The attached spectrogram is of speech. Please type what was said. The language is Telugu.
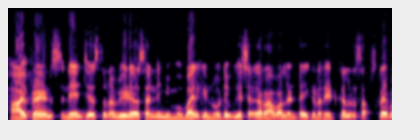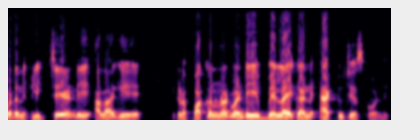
హాయ్ ఫ్రెండ్స్ నేను చేస్తున్న వీడియోస్ అన్ని మీ మొబైల్కి నోటిఫికేషన్గా రావాలంటే ఇక్కడ రెడ్ కలర్ సబ్స్క్రైబ్ బటన్ని క్లిక్ చేయండి అలాగే ఇక్కడ పక్కన ఉన్నటువంటి బెల్ ఐకాన్ని యాక్టివ్ చేసుకోండి.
